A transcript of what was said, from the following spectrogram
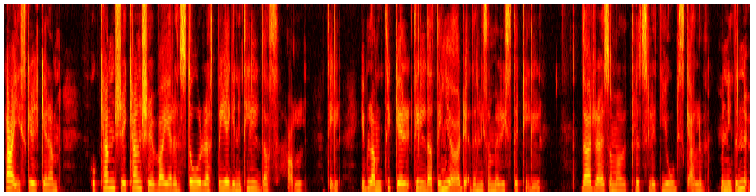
Aj, skriker han. Och kanske, kanske vajar den stora spegeln i Tildas hall till. Ibland tycker Tilda att den gör det, den liksom rister till. Darrar som av ett plötsligt jordskalv, men inte nu.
